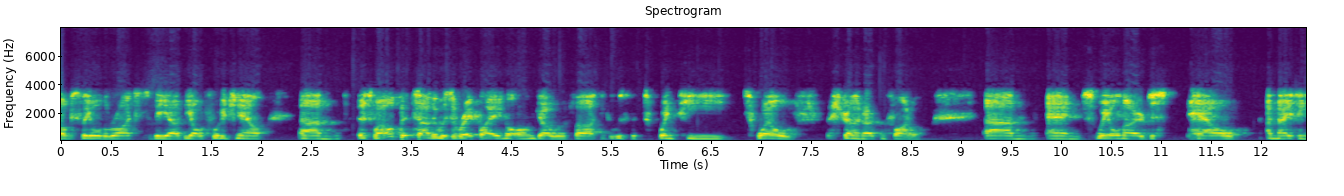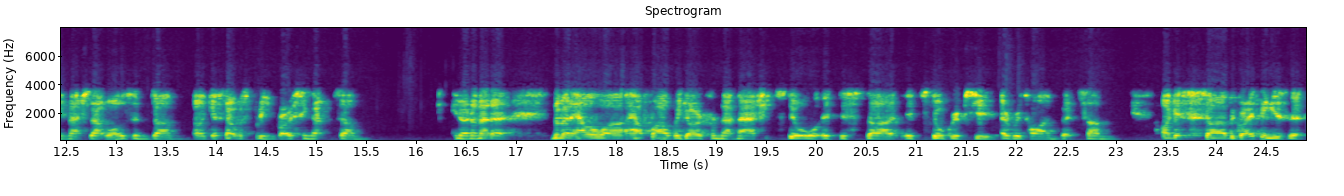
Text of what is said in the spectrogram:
obviously all the rights to the uh, the old footage now um, as well. But uh, there was a replay not long ago of I think it was the 2012 Australian Open final, um, and we all know just how amazing match that was, and um, I guess that was pretty engrossing. That um, you know, no matter no matter how uh, how far we go from that match, it still it just uh, it still grips you every time. But um, I guess uh, the great thing is that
